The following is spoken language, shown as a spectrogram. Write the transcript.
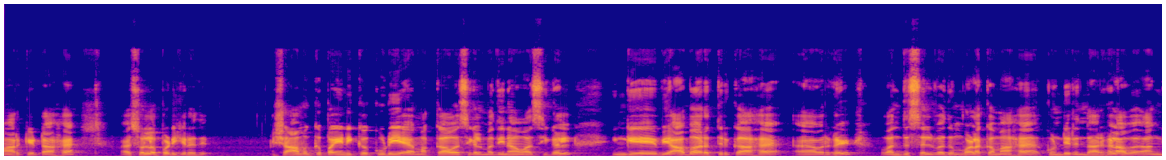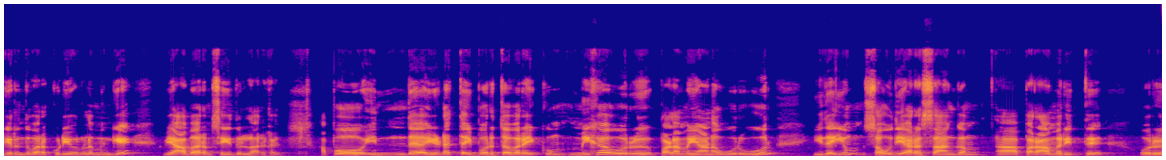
மார்க்கெட்டாக சொல்லப்படுகிறது. ஷாமுக்கு பயணிக்கக்கூடிய மக்காவாசிகள் மதினாவாசிகள் இங்கே வியாபாரத்திற்காக அவர்கள் வந்து செல்வதும் வழக்கமாக கொண்டிருந்தார்கள். அவ அங்கிருந்து வரக்கூடியவர்களும் இங்கே வியாபாரம் செய்துள்ளார்கள். அப்போது இந்த இடத்தை பொறுத்த வரைக்கும் மிக ஒரு பழமையான ஒரு ஊர். இதையும் சவுதி அரசாங்கம் பராமரித்து ஒரு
